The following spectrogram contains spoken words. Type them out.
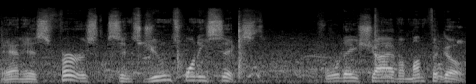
and his first since June 26th, four days shy of a month ago.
